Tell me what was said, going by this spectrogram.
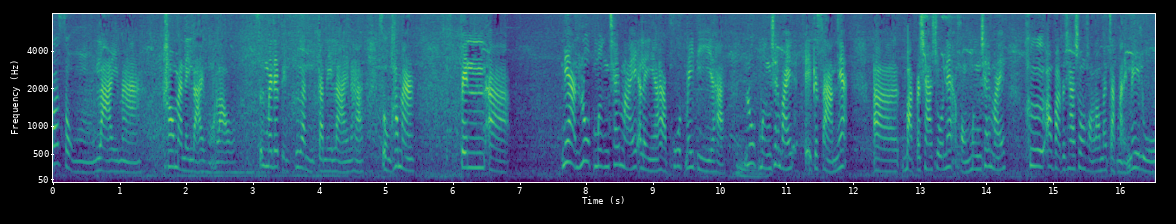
ก็ส่งไลน์มา เข้ามาในไลน์ของเรา ซึ่งไม่ได้เป็นเพื่อนกันในไลน์นะคะ ส่งเข้ามาเป็นอ่าเนี่ยรูปมึงใช่ไหมอะไรเงี้ยค่ะ พูดไม่ดีค่ะ รูปมึงใช่ไหมเอกสารเนี่ยอ่าบัตรประชาชนเนี่ยของมึงใช่ไหมคือเอาบัตรประชาชนของเรามาจากไหนไม่รู้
